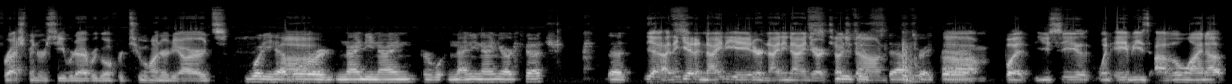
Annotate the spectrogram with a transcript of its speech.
freshman receiver to ever go for 200 yards. What do you have Uh, over 99 or 99 yard catch? That Yeah, I think he had a 98 or 99 yard touchdown. stats right there. Um, but you see when AB's out of the lineup,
